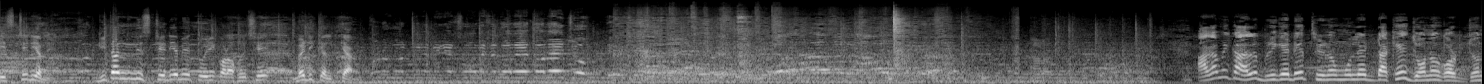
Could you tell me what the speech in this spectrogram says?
এই স্টেডিয়ামে। গীতাঞ্জলি স্টেডিয়ামে তৈরি করা হয়েছে মেডিকেল ক্যাম্প। আগামীকাল ব্রিগেডে তৃণমূলের ডাকে জনগর্জন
